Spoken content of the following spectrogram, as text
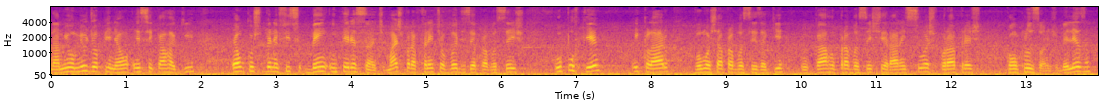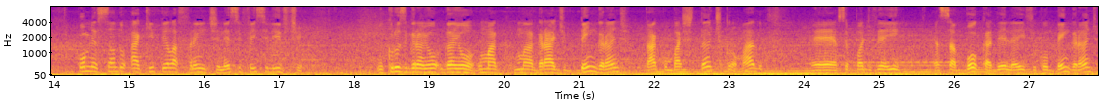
na minha humilde opinião, esse carro aqui é um custo-benefício bem interessante. Mais para frente eu vou dizer para vocês o porquê e claro, vou mostrar para vocês aqui o carro para vocês tirarem suas próprias conclusões, beleza? Começando aqui pela frente, nesse facelift, o Cruze ganhou, ganhou uma, uma grade bem grande, tá? Com bastante cromado. É, você pode ver aí, essa boca dele aí ficou bem grande.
